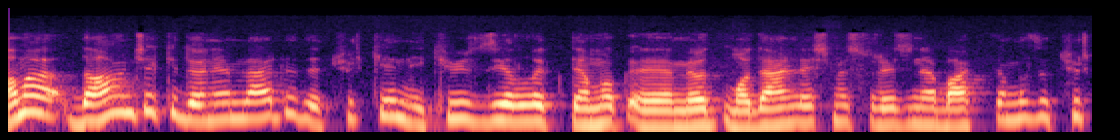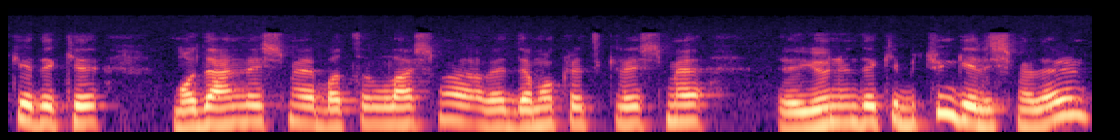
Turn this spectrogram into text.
Ama daha önceki dönemlerde de Türkiye'nin 200 yıllık demok e, modernleşme sürecine baktığımızda Türkiye'deki modernleşme, batılılaşma ve demokratikleşme e, yönündeki bütün gelişmelerin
